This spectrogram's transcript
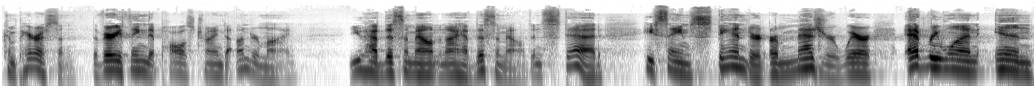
comparison, the very thing that Paul is trying to undermine. You have this amount and I have this amount. Instead, he's saying standard or measure where everyone in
